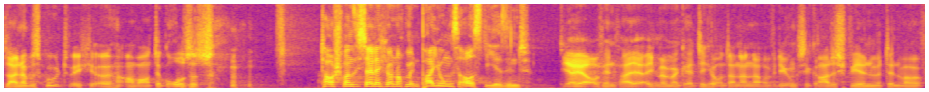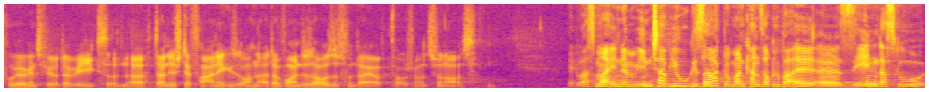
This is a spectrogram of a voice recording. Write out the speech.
Line-Up ist gut. Ich äh, erwarte Großes. Tauscht man sich da gleich auch noch mit ein paar Jungs aus, die hier sind? Ja, ja, auf jeden Fall. Ich meine, man kennt sich ja untereinander, auch die Jungs, die gerade spielen, mit denen waren wir früher ganz viel unterwegs. Und äh, Daniel Stefanik ist auch ein alter Freund des Hauses, von daher tauschen wir uns schon aus. Ja, du hast mal in einem Interview gesagt, und man kann es auch überall äh, sehen, dass du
